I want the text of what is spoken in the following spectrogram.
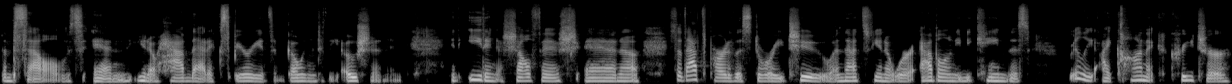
themselves and, you know, have that experience of going to the ocean and, and eating a shellfish. And uh, so that's part of the story too. And that's, you know, where abalone became this really iconic creature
